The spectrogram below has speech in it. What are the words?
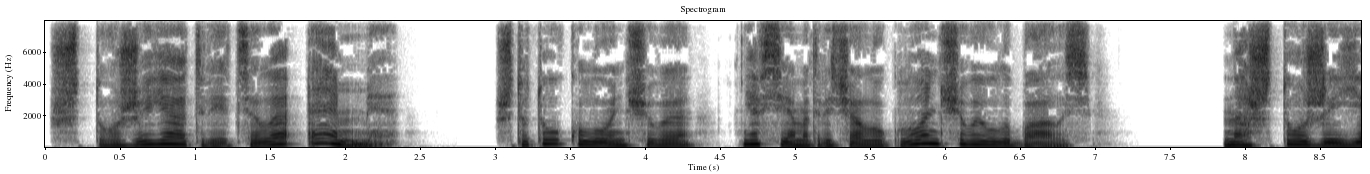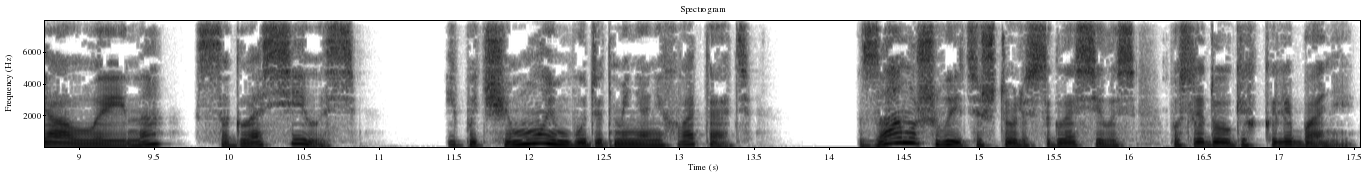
Что же я ответила Эмми? Что-то уклончивое. Я всем отвечала уклончиво и улыбалась. На что же я, Лейна, согласилась? И почему им будет меня не хватать? Замуж выйти, что ли, согласилась после долгих колебаний?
